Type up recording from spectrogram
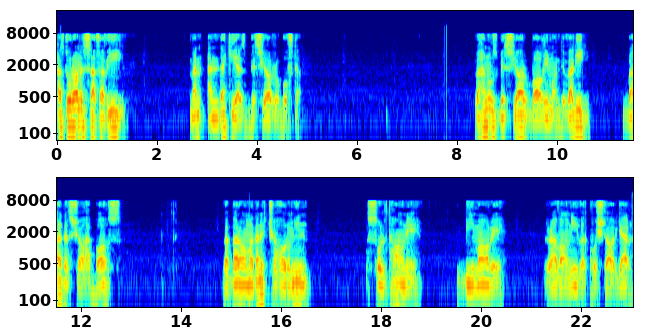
از دوران صفوی من اندکی از بسیار رو گفتم. و هنوز بسیار باقی مانده. ولی بعد از شاه عباس و برآمدن چهارمین سلطان بیمار روانی و کشتارگر.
